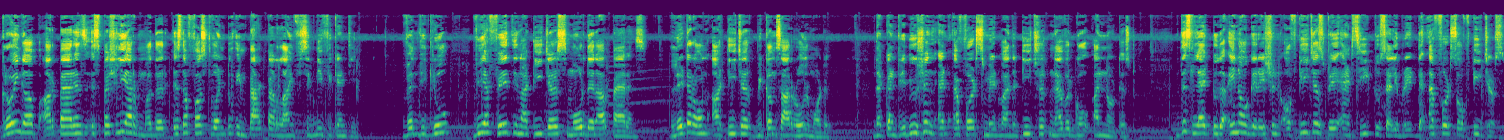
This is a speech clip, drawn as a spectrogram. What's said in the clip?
Growing up, our parents, especially our mother, is the first one to impact our life significantly. When we grow, we have faith in our teachers more than our parents. Later on, our teacher becomes our role model. The contribution and efforts made by the teacher never go unnoticed. This led to the inauguration of Teachers' Day and seek to celebrate the efforts of teachers.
